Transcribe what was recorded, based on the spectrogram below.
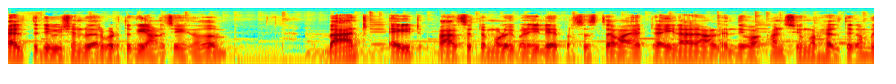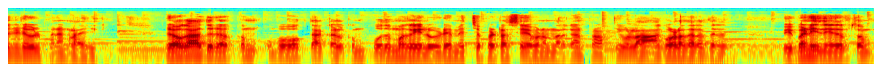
ഹെൽത്ത് ഡിവിഷൻ വേർപെടുത്തുകയാണ് ചെയ്യുന്നത്. ബാൻഡ് എയ്റ്റ് പാരസെറ്റമോൾ വിപണിയിലെ പ്രശസ്തമായ ടൈനാൾ എന്നിവ കൺസ്യൂമർ ഹെൽത്ത് കമ്പനിയുടെ ഉൽപ്പന്നങ്ങളായിരിക്കും. രോഗാതുരർക്കും ഉപഭോക്താക്കൾക്കും പുതുമകയിലൂടെ മെച്ചപ്പെട്ട സേവനം നൽകാൻ പ്രാപ്തിയുള്ള ആഗോളതലത്തിൽ വിപണി നേതൃത്വം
